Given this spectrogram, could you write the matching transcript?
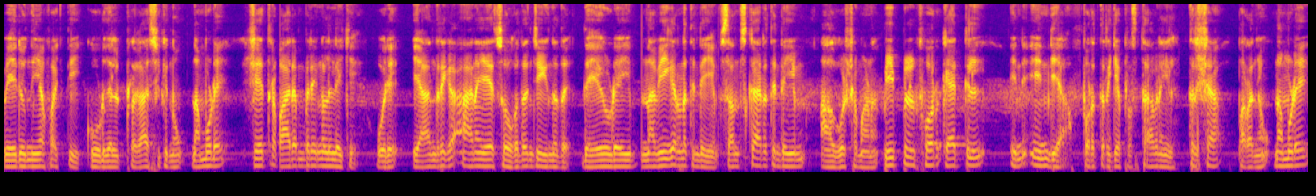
വേരൂന്നിയ ഭക്തി കൂടുതൽ പ്രകാശിക്കുന്നു. നമ്മുടെ ക്ഷേത്ര പാരമ്പര്യങ്ങളിലേക്ക് ഒരു യാന്ത്രിക ആനയെ സ്വാഗതം ചെയ്യുന്നത് ദയയുടെയും നവീകരണത്തിന്റെയും സംസ്കാരത്തിന്റെയും ആഘോഷമാണ്. People for cattle in India പുറത്തിറക്കിയ പ്രസ്താവനയിൽ തൃഷ പറഞ്ഞു നമ്മുടെ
